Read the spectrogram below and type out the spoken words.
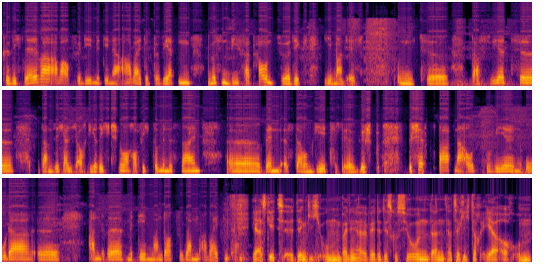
für sich selber, aber auch für den, mit dem er arbeitet, bewerten müssen, wie vertrauenswürdig jemand ist. Und äh, das wird äh, dann sicherlich auch die Richtschnur, hoffe ich zumindest sein, äh, wenn es darum geht, äh, Geschäftspartner auszuwählen oder äh, andere, mit denen man dort zusammenarbeiten kann. Ja, es geht, äh, denke ich, um bei der Wertediskussion dann tatsächlich doch eher auch um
